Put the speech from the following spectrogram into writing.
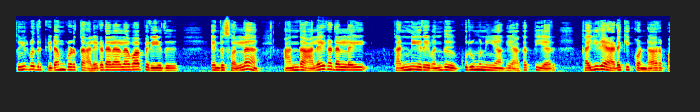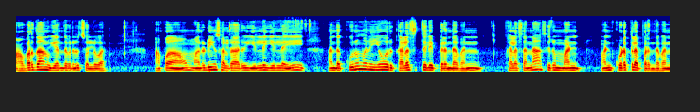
துயில்வதற்கு இடம் கொடுத்த அலைகடல் அளவா பெரியது? என்று சொல்ல அந்த அலைகடலை தண்ணீரை வந்து குறுமுனியாகிய அகத்தியர் கையிலே அடக்கி கொண்டார். அப்போ அவர்தான் உயர்ந்தவர் என்று சொல்லுவார். அப்போ மறுபடியும் சொல்கிறாரு இல்லை இல்லை. அந்த குறுமுனியோ ஒரு கலசத்திலே பிறந்தவன். கலசன்னா சிறு மண் மண் குடத்தில் பிறந்தவன்.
